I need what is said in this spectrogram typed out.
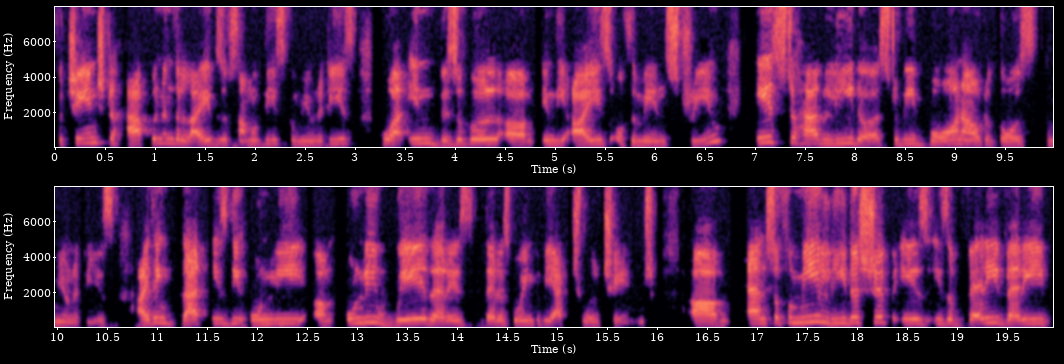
for change to happen in the lives of some of these communities who are invisible um, in the eyes of the mainstream is to have leaders to be born out of those communities. I think that is the only um, only way there is there is going to be actual change. Um, and so for me leadership is is a very very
